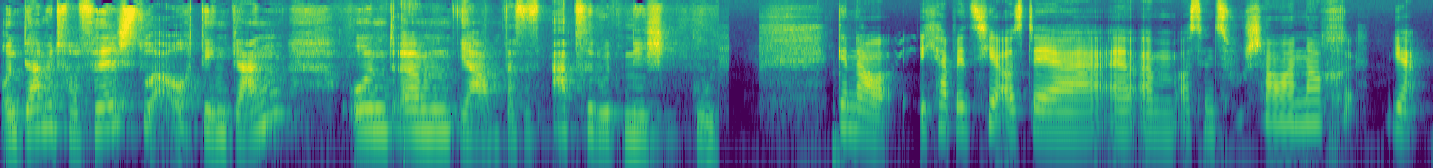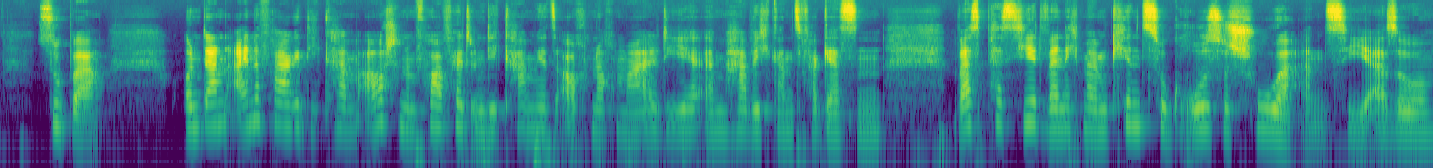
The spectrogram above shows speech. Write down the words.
Und damit verfälschst du auch den Gang und ähm, ja, das ist absolut nicht gut. Genau, ich habe jetzt hier aus, der, äh, ähm, aus den Zuschauern noch, ja, super. Und dann eine Frage, die kam auch schon im Vorfeld und die kam jetzt auch nochmal, die ähm, habe ich ganz vergessen. Was passiert, wenn ich meinem Kind zu große Schuhe anziehe? Also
